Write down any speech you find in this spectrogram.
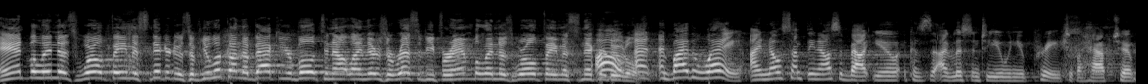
Aunt Belinda's world famous snickerdoodles. If you look on the back of your bulletin outline, there's a recipe for Aunt Belinda's world famous snickerdoodles. Oh, and, and by the way, I know something else about you because I listen to you when you preach if I have to.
